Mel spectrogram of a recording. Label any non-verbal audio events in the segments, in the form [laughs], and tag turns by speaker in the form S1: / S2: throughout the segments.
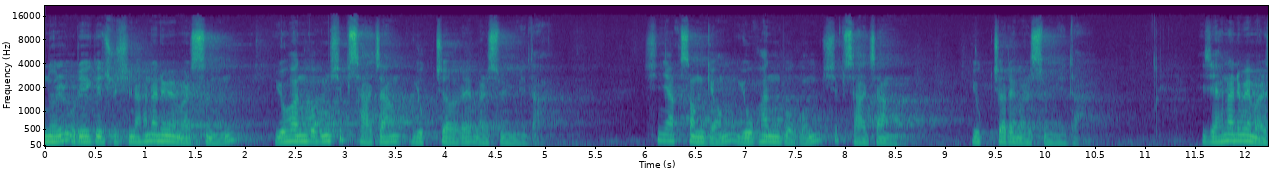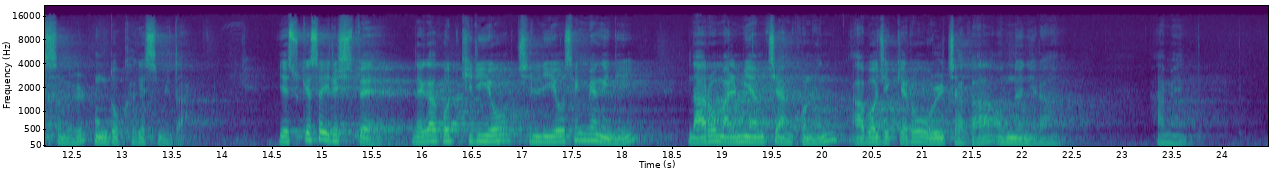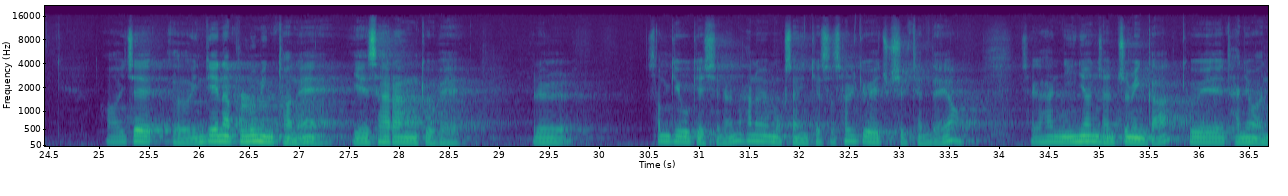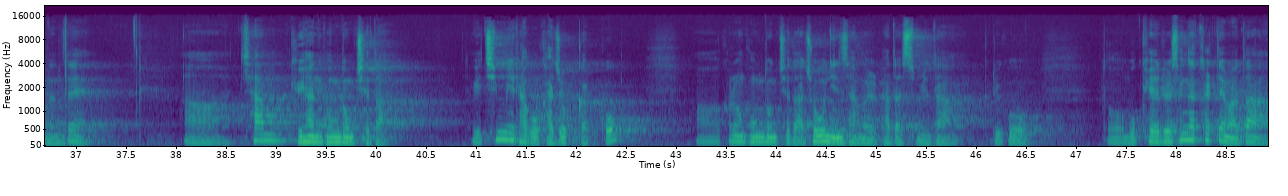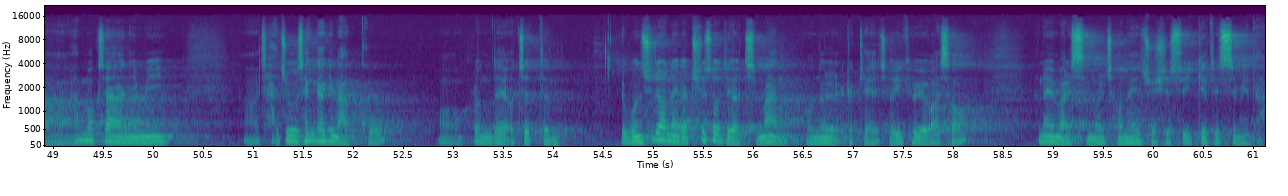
S1: 오늘 우리에게 주시는 하나님의 말씀은 요한복음 14장 6절의 말씀입니다. 신약 성경 요한복음 14장 6절의 말씀입니다. 이제 하나님의 말씀을 봉독하겠습니다. 예수께서 이르시되 내가 곧 길이요 진리요 생명이니 나로 말미암지 않고는 아버지께로 올 자가 없느니라. 아멘. 어, 이제 어, 인디애나 블루밍턴의 예사랑 교회를 섬기고 계시는 한우의 목사님께서 설교해 주실 텐데요. 제가 한 2년 전쯤인가 교회에 다녀왔는데, 아, 참 귀한 공동체다. 되게 친밀하고 가족 같고, 어, 그런 공동체다. 좋은 인상을 받았습니다. 그리고 또 목회를 생각할 때마다 한 목사님이 어, 자주 생각이 났고, 어, 그런데 어쨌든 이번 수련회가 취소되었지만 오늘 이렇게 저희 교회 와서 하나님의 말씀을 전해 주실 수 있게 됐습니다.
